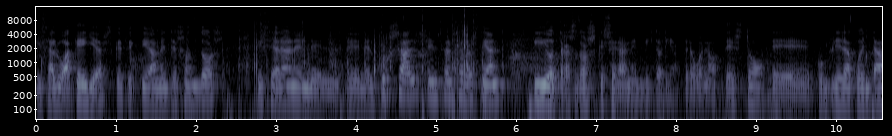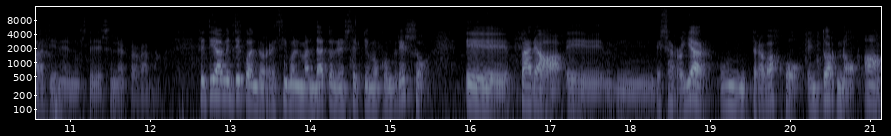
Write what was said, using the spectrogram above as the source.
y salvo aquellas, que efectivamente son dos, que se harán en el, en el Cursal, en San Sebastián, y otras dos que serán en Vitoria. Pero bueno, de esto, eh, cumplida cuenta, tienen ustedes en el programa. Efectivamente, cuando recibo el mandato en el séptimo Congreso eh, para eh, desarrollar un trabajo en torno a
